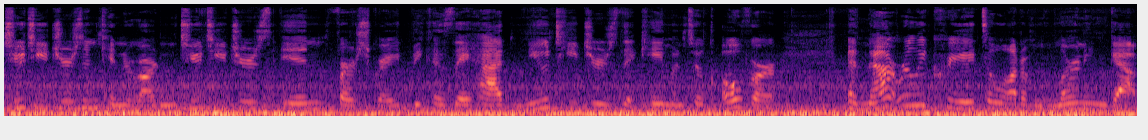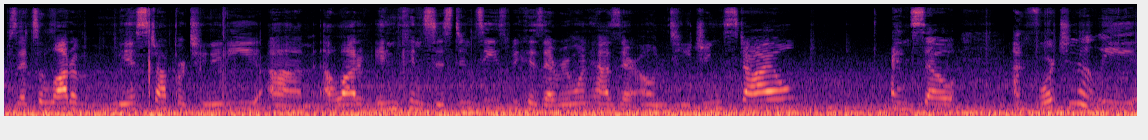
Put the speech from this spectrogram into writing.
two teachers in kindergarten, two teachers in first grade because they had new teachers that came and took over. And that really creates a lot of learning gaps. That's a lot of missed opportunity, um, a lot of inconsistencies because everyone has their own teaching style. And so, unfortunately,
